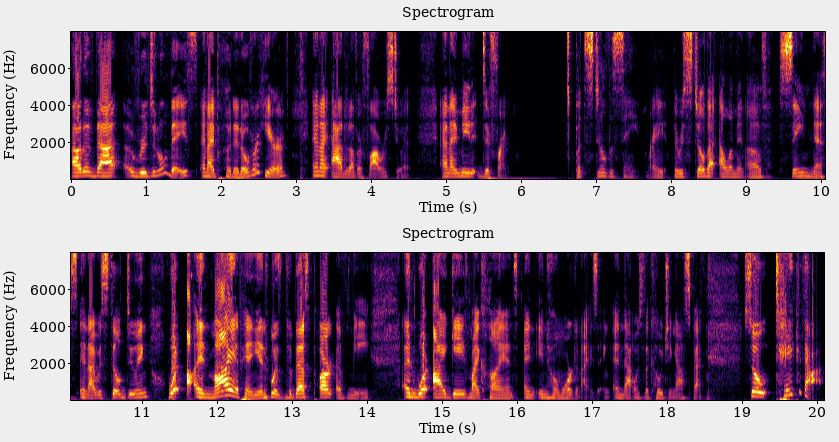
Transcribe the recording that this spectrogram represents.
out of that original vase and I put it over here and I added other flowers to it and I made it different but still the same, right? There was still that element of sameness, and I was still doing what, in my opinion, was the best part of me and what I gave my clients and in home organizing, and that was the coaching aspect. So take that,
